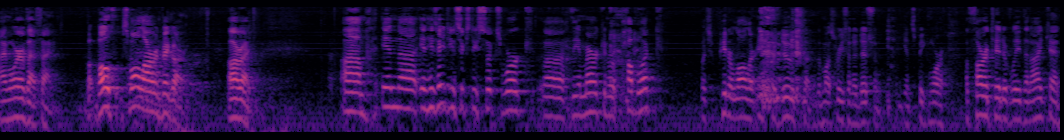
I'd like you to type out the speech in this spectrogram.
I'm aware of that fact. But both small r and big R. All right. Um, in, uh, in his 1866 work, uh, The American Republic, which Peter Lawler introduced, the, the, most recent edition, he can speak more authoritatively than I can.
